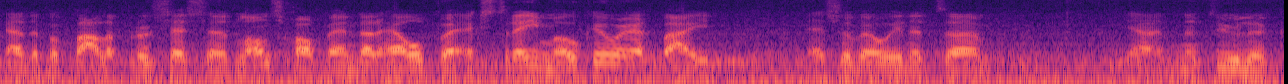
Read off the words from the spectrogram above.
Ja, de bepalen processen, het landschap en daar helpen extremen ook heel erg bij. En zowel in het ja, natuurlijk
